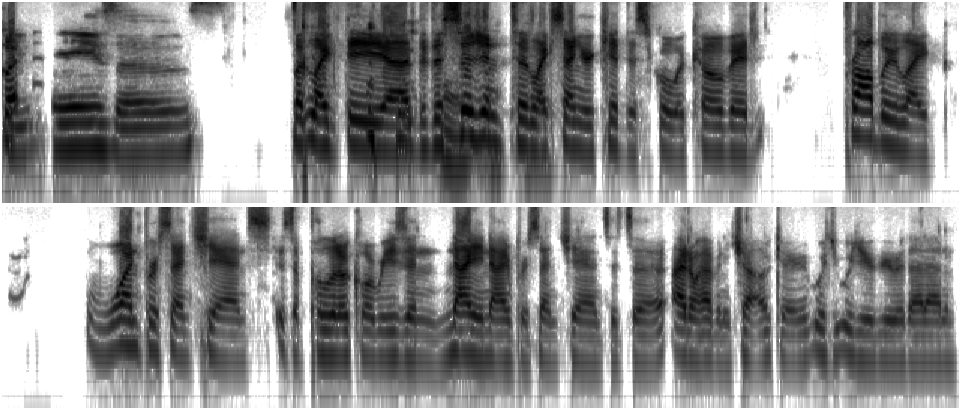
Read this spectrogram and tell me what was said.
But Bezos. But like the uh, the decision to like send your kid to school with COVID, probably like one percent chance is a political reason. Ninety nine percent chance it's a I don't have any childcare. Would you would you agree with that, Adam?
